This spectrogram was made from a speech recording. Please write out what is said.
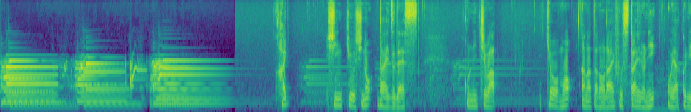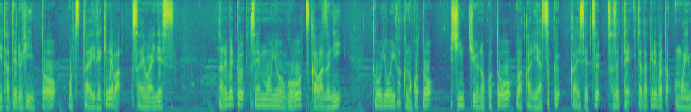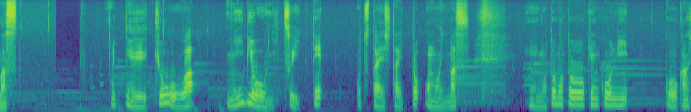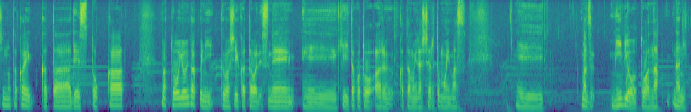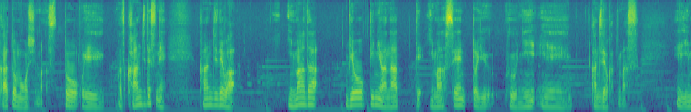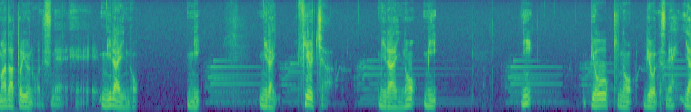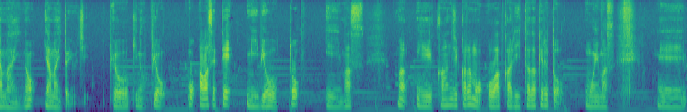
はい。鍼灸師の大豆です。こんにちは。今日もあなたのライフスタイルにお役に立てるヒントをお伝えできれば幸いです。なるべく専門用語を使わずに東洋医学のこと鍼灸のことを分かりやすく解説させていただければと思います。はいえー、今日は未病についてお伝えしたいと思います。もともと健康にこう関心の高い方ですとか、まあ、東洋医学に詳しい方はですね、えー、聞いたことある方もいらっしゃると思います。えーまず未病とは何かと申しますと、え、まず漢字ですね漢字では未だ病気にはなっていませんというふうに、えー、漢字では書きます。未だというのはですね、えー、未来の未未来。フューチャー未来の未に病気の病ですね。病の病という字。病気の病を合わせて未病といます。まあ、えー、漢字からもお分かりいただけると思います。え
